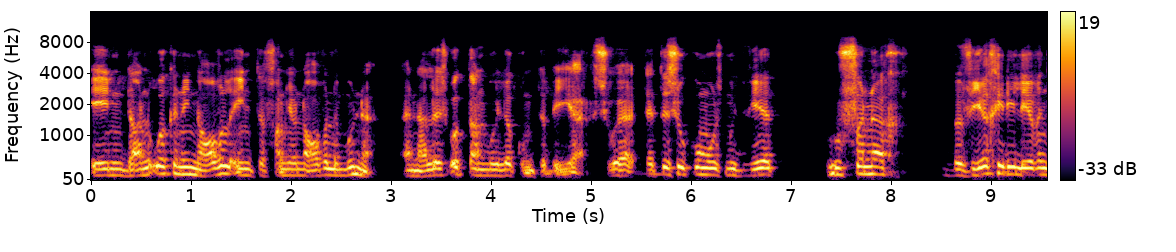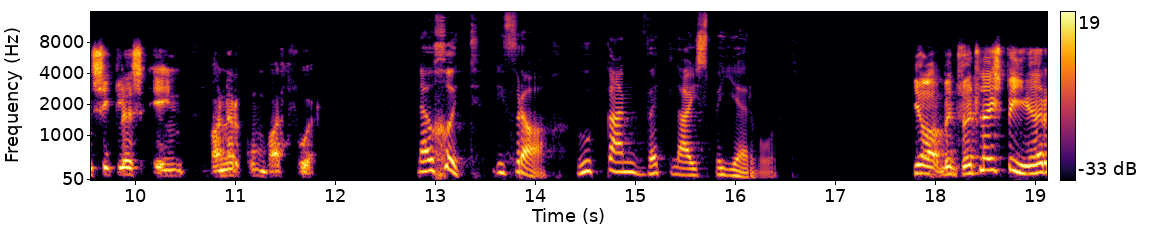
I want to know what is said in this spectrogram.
en dan ook in die navelente van jou navellemoene en hulle is ook dan moeilik om te beheer. So dit is hoekom ons moet weet hoe vinnig beweeg hierdie lewensiklus en wanneer kom wat voor? Nou goed, die vraag, hoe kan witluis beheer word? Ja, met witluisbeheer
